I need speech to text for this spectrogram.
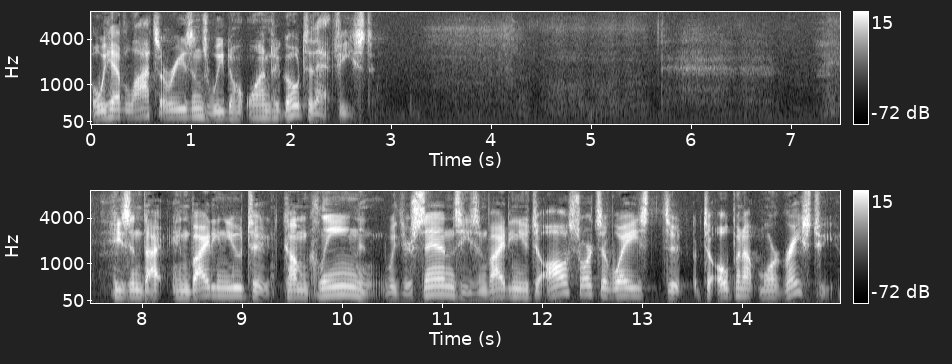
But we have lots of reasons we don't want to go to that feast. He's indi- inviting you to come clean and with your sins. He's inviting you to all sorts of ways to, to open up more grace to you.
